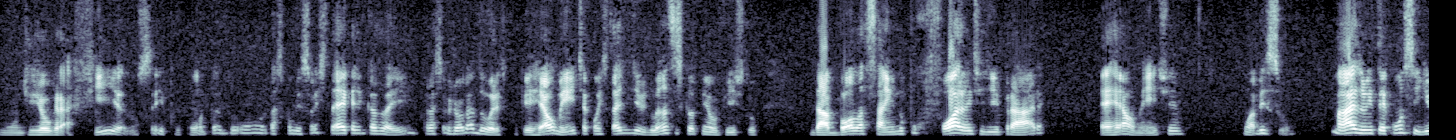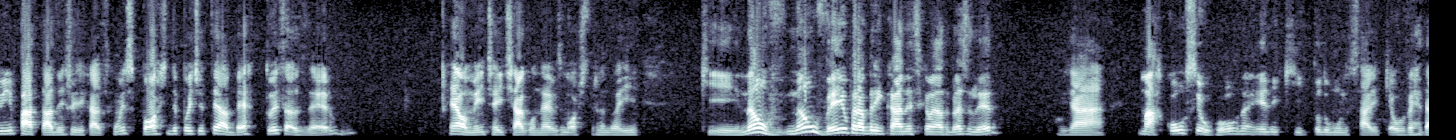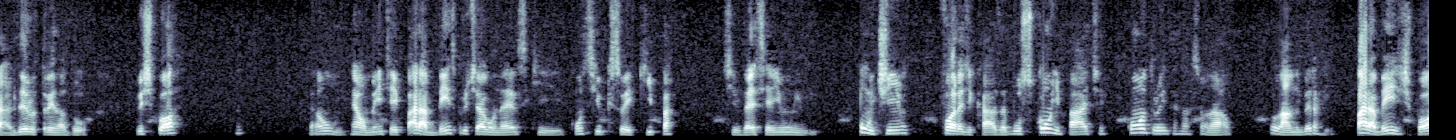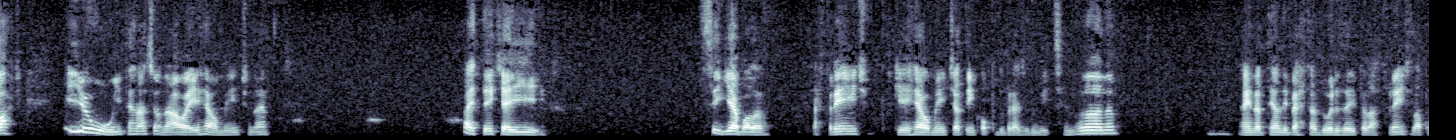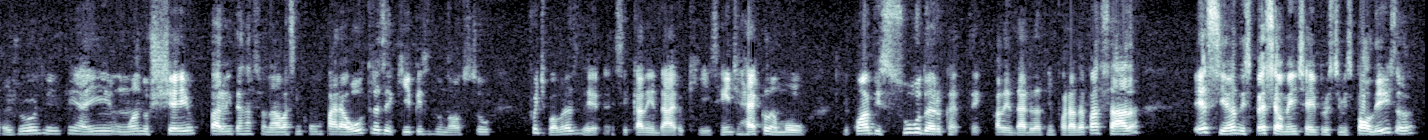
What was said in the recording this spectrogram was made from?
de geografia, não sei, por conta do, das comissões técnicas aí para seus jogadores, porque realmente a quantidade de lances que eu tenho visto da bola saindo por fora antes de ir para a área é realmente um absurdo. Mas o Inter conseguiu empatar dentro de casa com o esporte depois de ter aberto 2 a 0 Realmente aí Thiago Neves mostrando aí que não, não veio para brincar nesse Campeonato Brasileiro. Já marcou o seu gol, né? Ele que todo mundo sabe que é o verdadeiro treinador do esporte. Então, realmente, aí, parabéns para o Thiago Neves, que conseguiu que sua equipa tivesse aí um pontinho fora de casa, buscou um empate contra o Internacional lá no Beira Rio. Parabéns, esporte. E o Internacional aí realmente, né? Vai ter que aí seguir a bola para frente, porque realmente já tem Copa do Brasil no meio de semana. Ainda tem a Libertadores aí pela frente, lá para julho, e tem aí um ano cheio para o Internacional, assim como para outras equipes do nosso futebol brasileiro. Esse calendário que a gente reclamou de quão absurdo era o calendário da temporada passada, esse ano, especialmente aí para os times paulistas,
